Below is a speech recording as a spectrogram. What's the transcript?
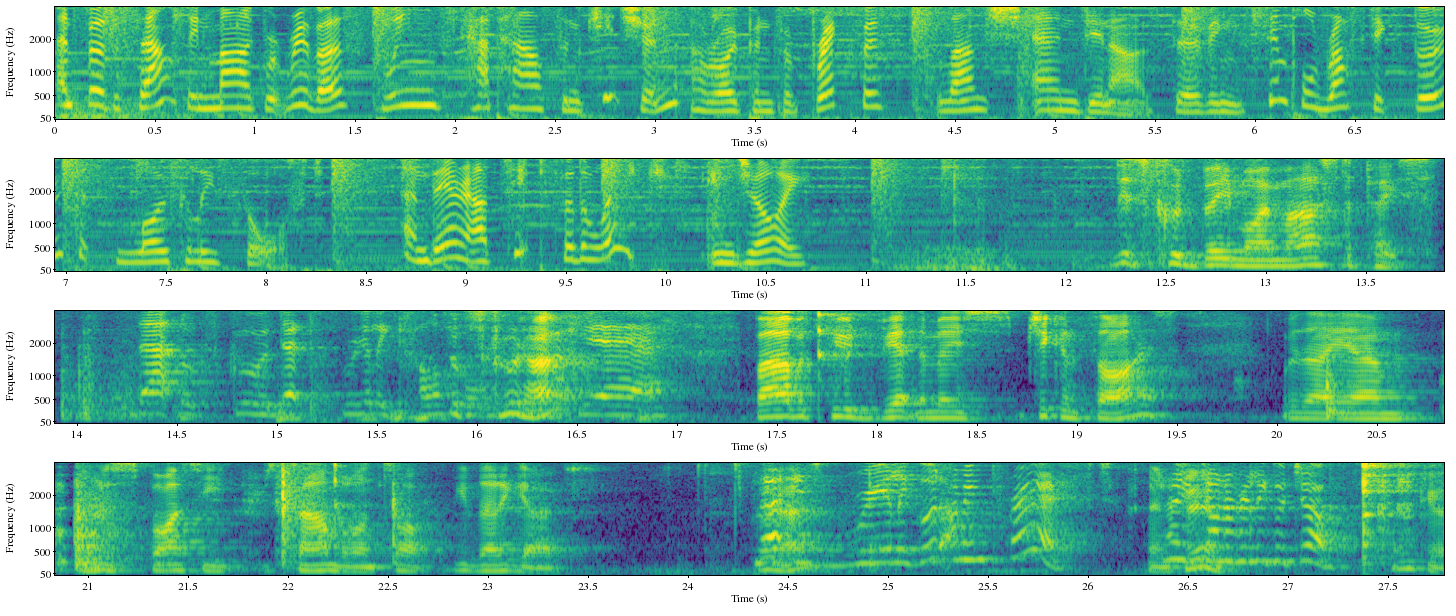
And further south in Margaret River, Swings Tap House and Kitchen are open for breakfast, lunch, and dinner, serving simple rustic food that's locally sourced. And there are our tips for the week. Enjoy. This could be my masterpiece. That looks good. That's really colourful. Looks good, huh? Yeah. Barbecued Vietnamese chicken thighs with a um, really spicy sambal on top. Give that a go. That is really good. I'm impressed. Thank no, you. You've done a really good job. Thank you.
